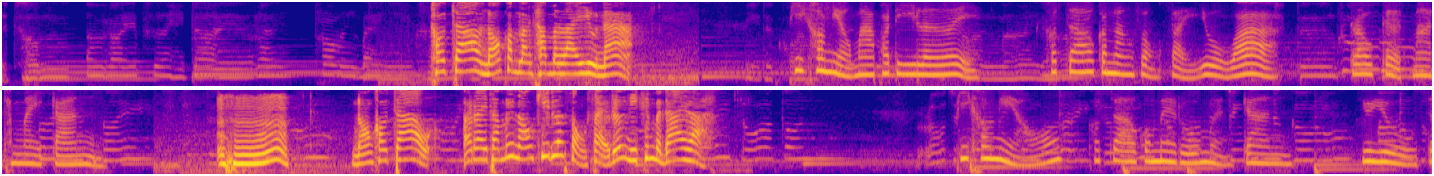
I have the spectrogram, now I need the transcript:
อย่าทำอะไรเพื่อให้ได้อะไรเพราะมันไม่มีใครข้าวเจ้าน้องกำลังทำอะไรอยู่น่ะมีแต่ความพี่ข้าวเหนียวมาพอดีเลย ข้าวเจ้ากำลังสงสัยอยู่ว่า เราเกิดมาทำไมกัน อือหือ น้องข้าวเจ้า อะไรทำให้น้องคิดและสงสัยเรื่องนี้ขึ้นมาได้ล่ะ พี่ข้าวเหนียวข้าวเจ้าก็ไม่รู้เหมือนกัน อยู่ๆใจ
